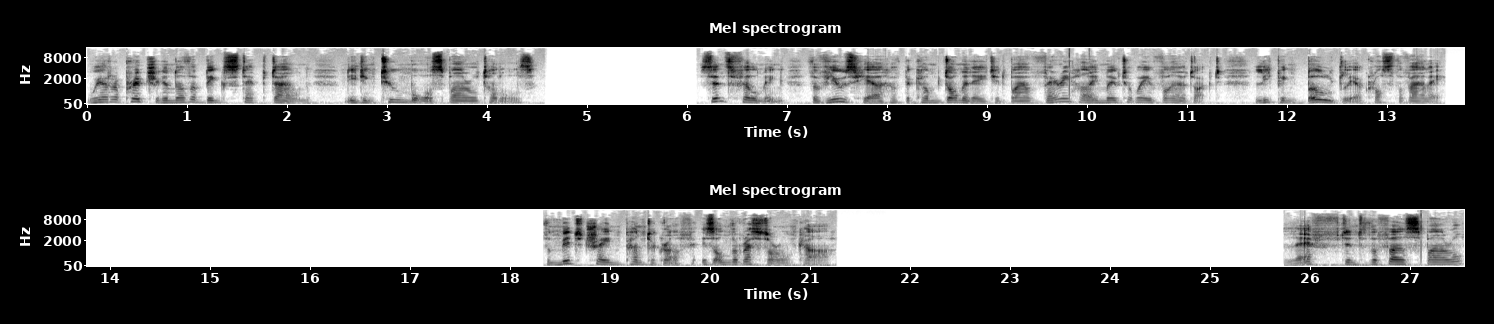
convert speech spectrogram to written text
We are approaching another big step down, needing two more spiral tunnels. Since filming, the views here have become dominated by a very high motorway viaduct leaping boldly across the valley. The mid-train pantograph is on the restaurant car. Left into the first spiral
